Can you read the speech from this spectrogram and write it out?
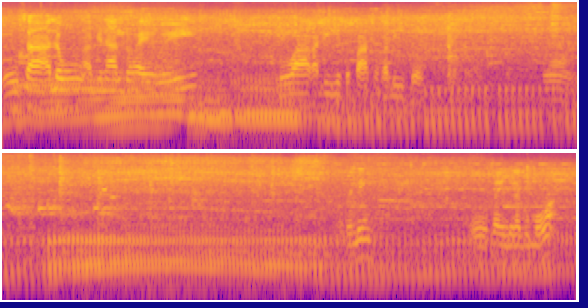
Yung sa Along Aguinaldo Highway, buwa ka dito, pasok ka dito. Ayan. Galing. Yung sa nila gumawa.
